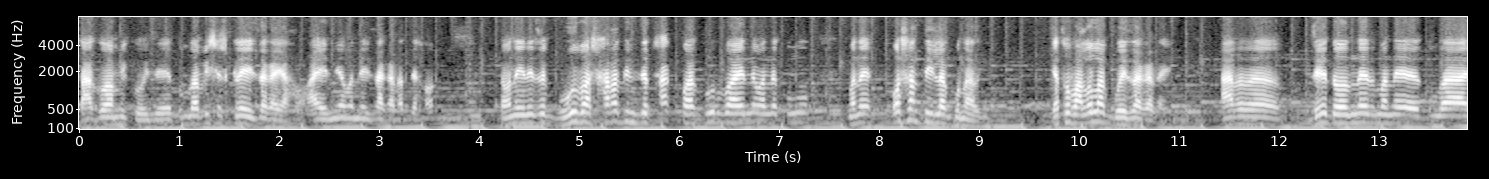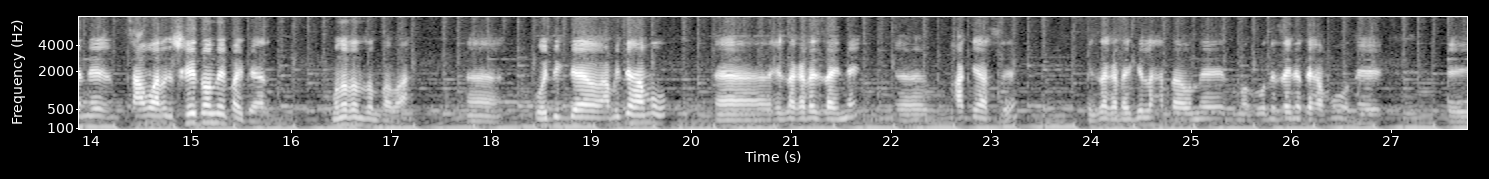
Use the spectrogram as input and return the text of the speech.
তাগো আমি কই যে তোমরা বিশেষ করে এই জায়গায় আহ আই নিয়ে মানে এই জায়গাটা দেখো। তার মানে এনে যে ঘুরবা, সারাদিন যে থাকবা, ঘুরবা এনে মানে কোনো মানে অশান্তি লাগবো না আর কি। এত ভালো লাগবে এই জায়গাটায়। আর যে ধরনের মানে তোমরা এনে চাও আর সেই ধরনের পাইবে আর। মনোরঞ্জন পাবা। হ্যাঁ ওই দিক দিয়ে আমি দেখামু সেই জায়গাটায় যাই নাই ফাঁকে আছে। এই জায়গাটায় গেলে হাতা ওনে তোমাকে ওনে যাই না দেখামু ওনে এই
